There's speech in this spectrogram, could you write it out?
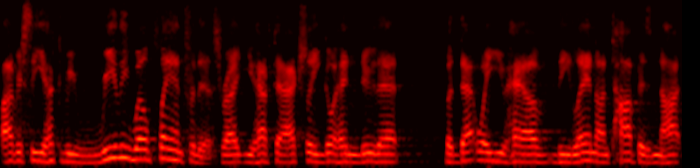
obviously, you have to be really well planned for this, right? You have to actually go ahead and do that. But that way, you have the land on top is not,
